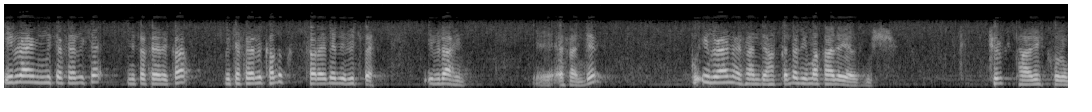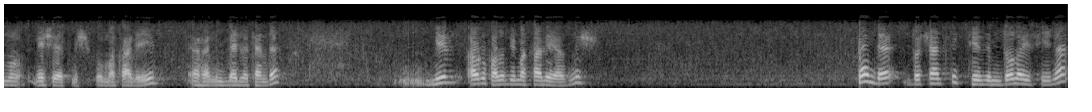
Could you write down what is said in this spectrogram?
İbrahim müteferrika müteferrika müteferrikalık sarayda bir rütbe. İbrahim e, Efendi bu İbrahim Efendi hakkında bir makale yazmış. Türk Tarih Kurumu neşretmiş bu makaleyi efendim belletende bir Avrupalı bir makale yazmış. Ben de doçentlik tezim dolayısıyla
